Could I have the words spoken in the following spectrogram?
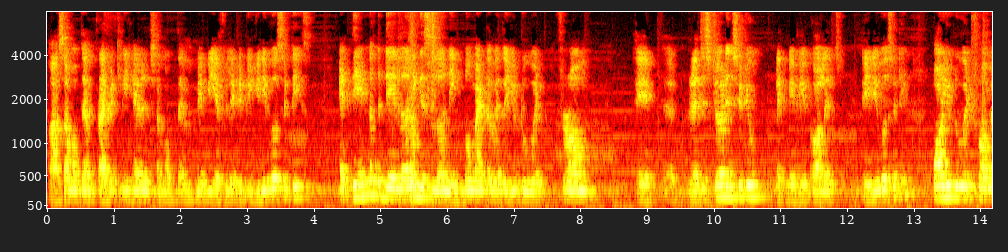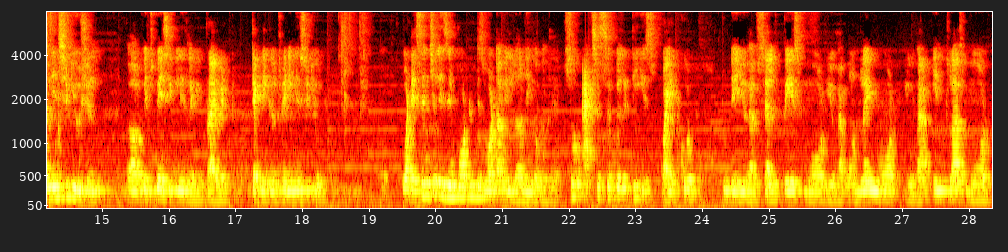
Uh, some of them privately held, some of them maybe affiliated to universities. At the end of the day, learning is learning, no matter whether you do it from a, a registered institute, like maybe a college, a university, or you do it from an institution, uh, which basically is like a private technical training institute what essentially is important is what are we learning over there. So accessibility is quite good. Today you have self-paced mode, you have online mode, you have in-class mode.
